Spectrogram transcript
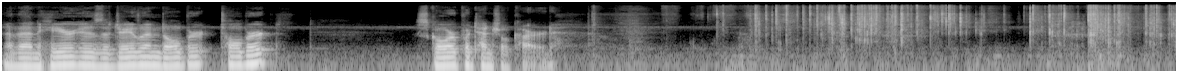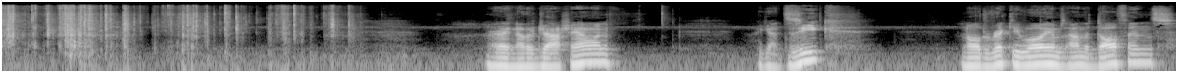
And then here is a Jalen Tolbert score potential card. All right, another Josh Allen. We got Zeke. An old Ricky Williams on the Dolphins.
